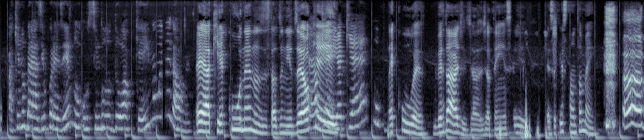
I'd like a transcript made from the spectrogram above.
o- aqui no Brasil, por exemplo, o símbolo do ok não é legal, né? É, aqui é cu, né? Nos Estados Unidos é É ok. ok, aqui é o. É cu, é verdade. Já, já tem esse, essa questão também. Ah,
